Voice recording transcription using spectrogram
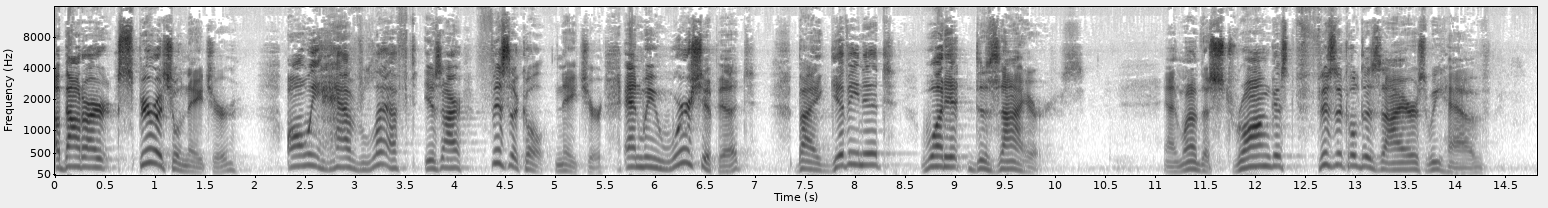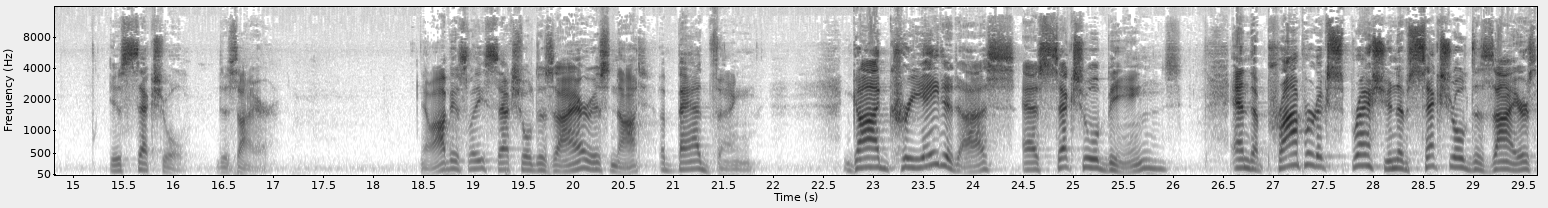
about our spiritual nature, all we have left is our physical nature, and we worship it by giving it what it desires. And one of the strongest physical desires we have is sexual desire. Now, obviously, sexual desire is not a bad thing. God created us as sexual beings, and the proper expression of sexual desires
